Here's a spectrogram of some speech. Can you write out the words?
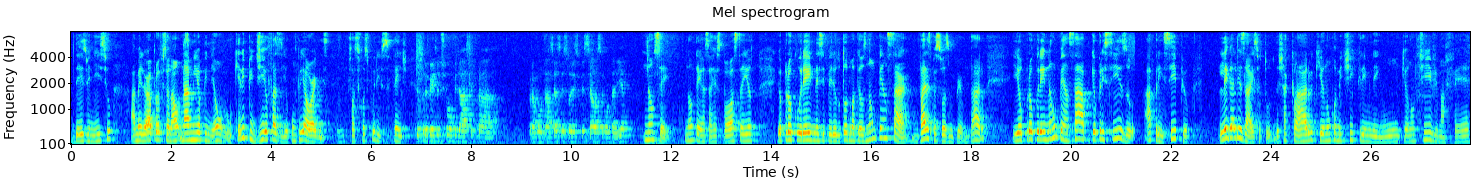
desde o início, a melhor profissional, na minha opinião. O que ele pedia, eu fazia, eu cumpria ordens. Só se fosse por isso, entende? Se o prefeito te convidasse para voltar a ser assessor especial, você voltaria? Não sei, não tenho essa resposta. E eu eu procurei nesse período todo, Mateus, não pensar. Várias pessoas me perguntaram e eu procurei não pensar porque eu preciso, a princípio, legalizar isso tudo, deixar claro que eu não cometi crime nenhum, que eu não tive má fé,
